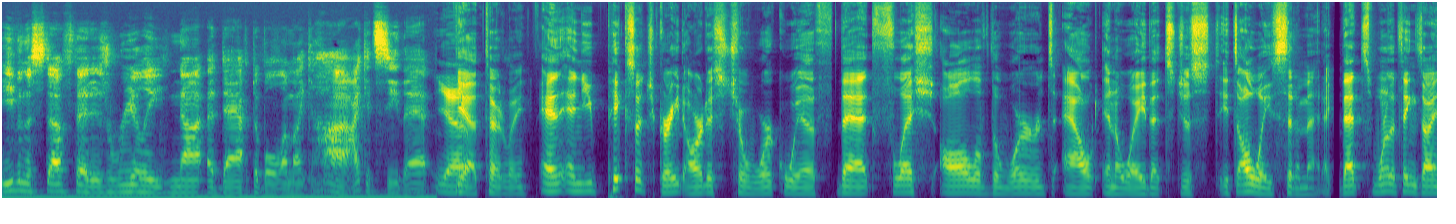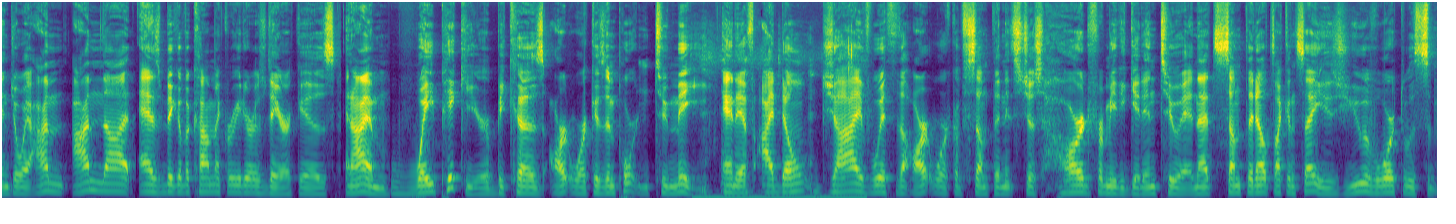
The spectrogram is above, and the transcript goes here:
Even the stuff that is really not adaptable, I'm like, ah, I could see that. Yeah. Yeah, totally. And and you pick such great artists to work with that flesh all of the words out in a way that's just it's always cinematic. That's one of the things I enjoy. I'm I'm not as big of a comic reader as Derek is, and I am way pickier because artwork is important to me. And if I don't jive with the artwork of something, it's just hard for me to get into it. And that's something else I can say is you have worked with some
